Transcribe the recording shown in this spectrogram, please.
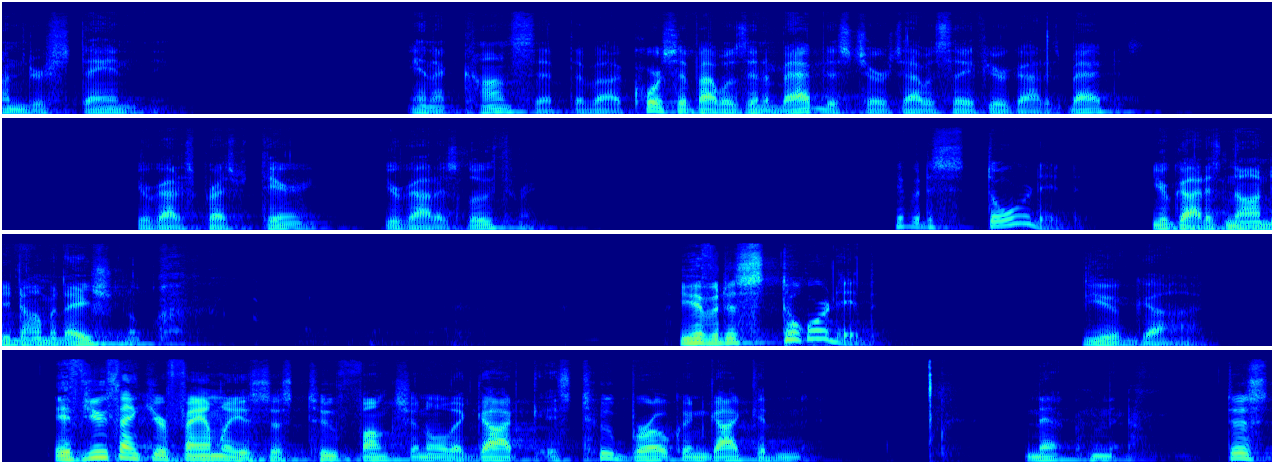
understanding and a concept of, of course, if I was in a Baptist church, I would say, if your God is Baptist, your God is Presbyterian, your God is Lutheran. You have a distorted, your God is non denominational. you have a distorted view of God. If you think your family is just too functional, that God is too broken, God could just,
